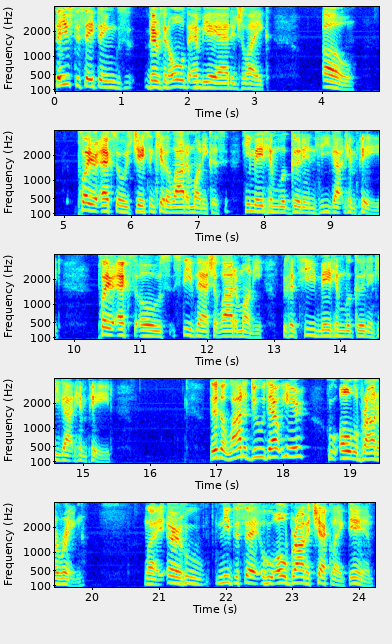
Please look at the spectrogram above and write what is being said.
they used to say things there was an old NBA adage like oh player X owes Jason Kidd a lot of money cuz he made him look good and he got him paid. Player X owes Steve Nash a lot of money because he made him look good and he got him paid. There's a lot of dudes out here who owe LeBron a ring. Like or who need to say who owe Bron a check like damn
